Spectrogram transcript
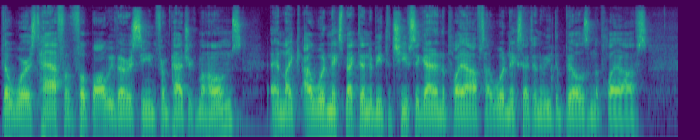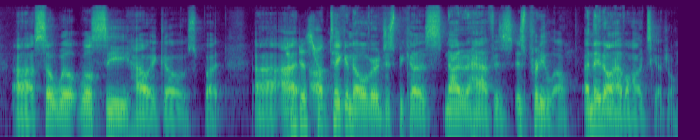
the worst half of football we've ever seen from Patrick Mahomes. And like, I wouldn't expect them to beat the Chiefs again in the playoffs. I wouldn't expect them to beat the Bills in the playoffs. Uh, so we'll we'll see how it goes. But uh, I, just, I'm taking over just because nine and a half is is pretty low, and they don't have a hard schedule.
